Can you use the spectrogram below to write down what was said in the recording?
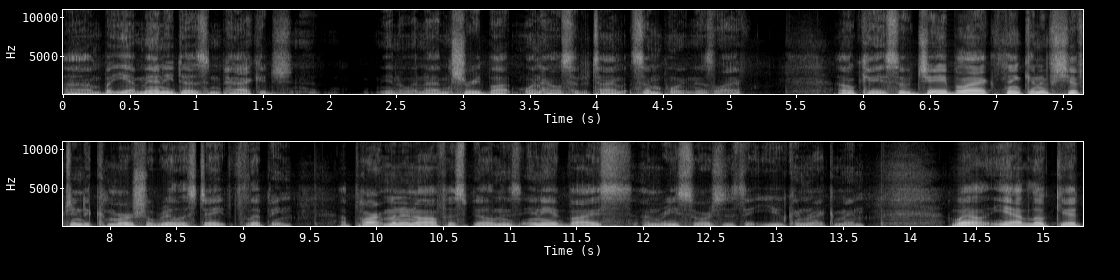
Um, but yeah, Manny does in package, you know, and I'm sure he bought one house at a time at some point in his life. Okay, so Jay Black, thinking of shifting to commercial real estate flipping, apartment and office buildings. Any advice on resources that you can recommend? Well, yeah, look at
